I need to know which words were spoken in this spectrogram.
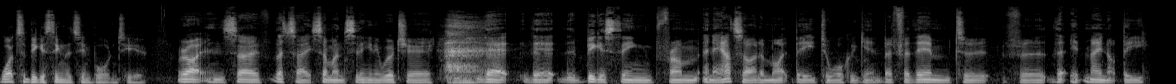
what's the biggest thing that's important to you? Right, and so let's say someone's sitting in a wheelchair, that the the biggest thing from an outsider might be to walk again, but for them to for the, it may not be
